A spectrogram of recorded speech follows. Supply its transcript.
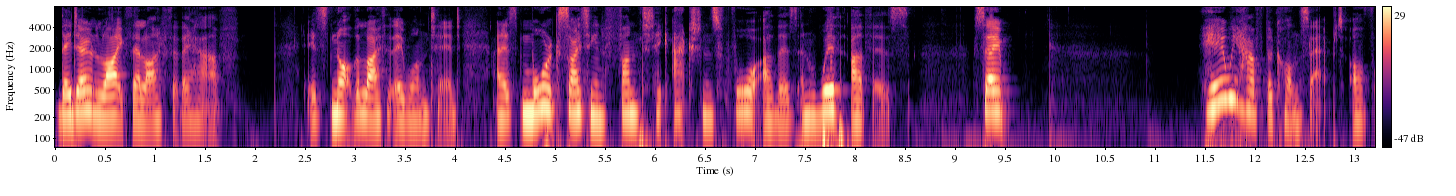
they don't like their life that they have. It's not the life that they wanted. And it's more exciting and fun to take actions for others and with others. So, here we have the concept of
